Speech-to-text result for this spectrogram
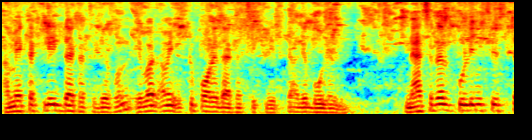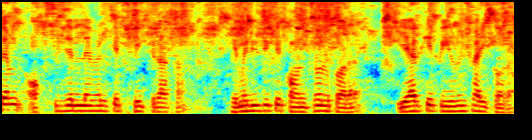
আমি একটা ক্লিপ দেখাচ্ছি, দেখুন। এবার আমি একটু পরে দেখাচ্ছি ক্লিপটা আগে বলে নিই। ন্যাচারাল কুলিং সিস্টেম অক্সিজেন লেভেলকে ঠিক রাখা হিউমিডিটিকে কন্ট্রোল করা এয়ারকে পিউরিফাই করা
